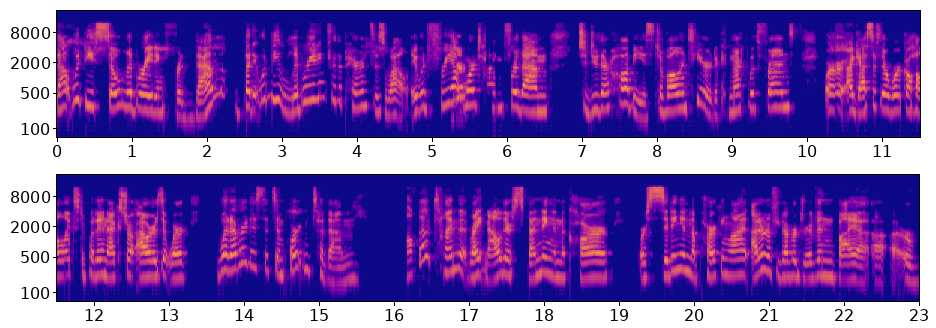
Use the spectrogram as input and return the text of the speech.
that would be so liberating for them, but it would be liberating for the parents as well. It would free up more time for them to do their hobbies, to volunteer, to connect with friends, or I guess if they're workaholics, to put in extra hours at work, whatever it is that's important to them. All that time that right now they're spending in the car or sitting in the parking lot. I don't know if you've ever driven by a, a or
